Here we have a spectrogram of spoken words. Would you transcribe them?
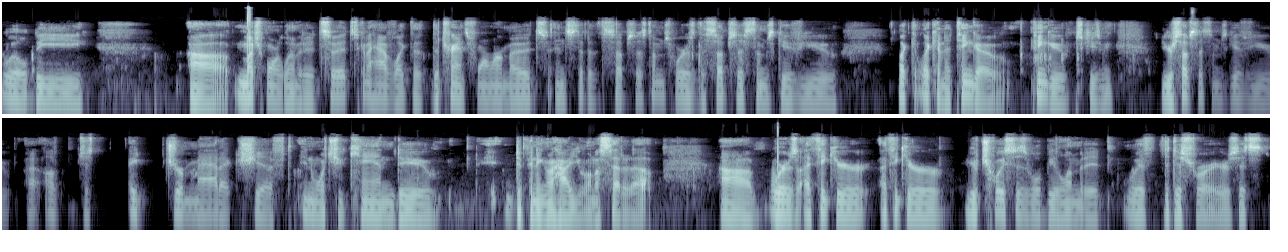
will be uh, much more limited. So it's going to have like the, the transformer modes instead of the subsystems, whereas the subsystems give you, like like in a Tingo, Pingu, excuse me, your subsystems gives you a, a, just a dramatic shift in what you can do depending on how you want to set it up. Uh, whereas I think your I think your your choices will be limited with the destroyers. It's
